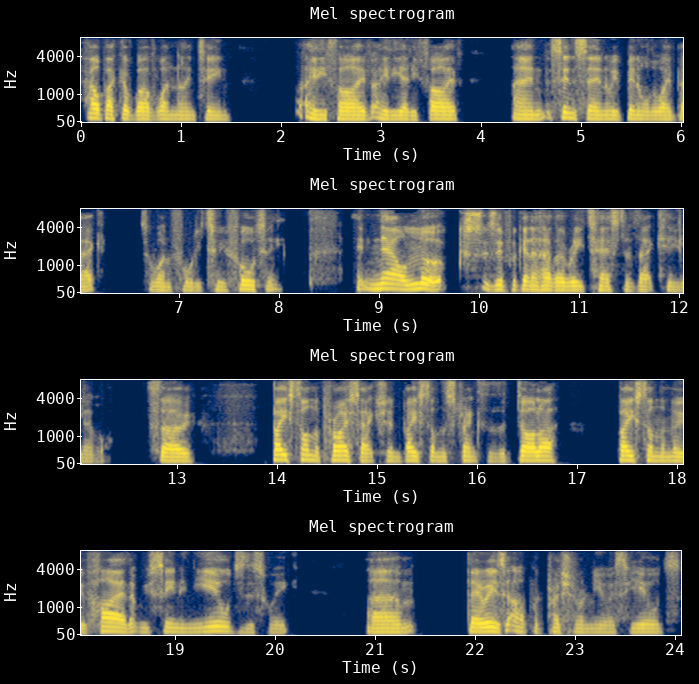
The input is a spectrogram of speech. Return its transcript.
held back above 119, 85, 80, 85. And since then, we've been all the way back to 142.40. It now looks as if we're going to have a retest of that key level. So based on the price action, based on the strength of the dollar, based on the move higher that we've seen in yields this week, um, there is upward pressure on US yields.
